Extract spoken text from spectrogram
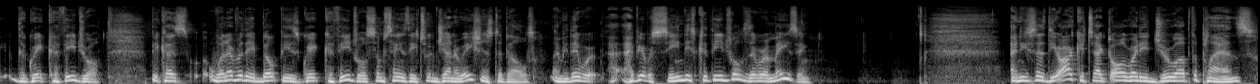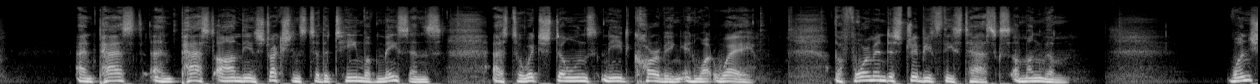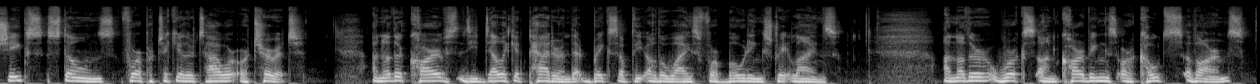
the great cathedral, because whenever they built these great cathedrals, sometimes they took generations to build. I mean, they were. Have you ever seen these cathedrals? They were amazing. And he says the architect already drew up the plans and passed and passed on the instructions to the team of masons as to which stones need carving in what way. The foreman distributes these tasks among them. One shapes stones for a particular tower or turret. Another carves the delicate pattern that breaks up the otherwise foreboding straight lines. Another works on carvings or coats of arms.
